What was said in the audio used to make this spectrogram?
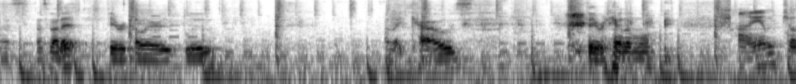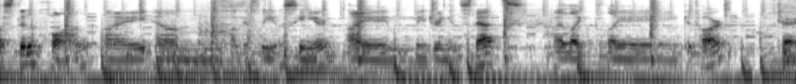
That's that's about it. Favorite color is blue. I like cows. Favorite animal. I am Justin Huang. I am obviously a senior. I am majoring in stats. I like playing guitar, Okay.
